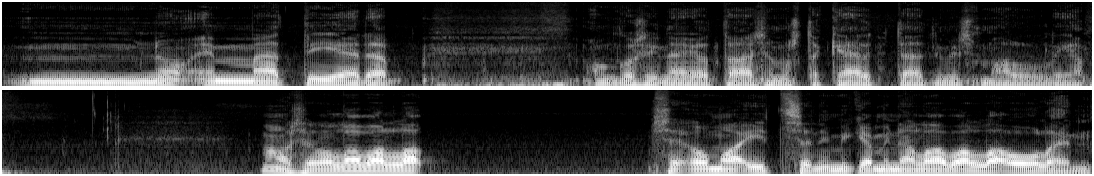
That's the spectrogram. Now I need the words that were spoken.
Mm, no en mä tiedä, onko siinä jotain semmoista käyttäytymismallia. Mä oon siellä lavalla se oma itseni, mikä minä lavalla olen.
